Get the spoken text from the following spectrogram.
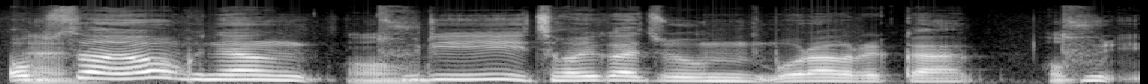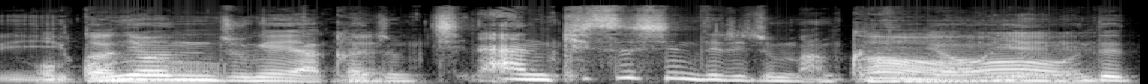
없어요. 그냥 네. 어. 둘이 저희가 좀 뭐라 그럴까. 없- 둘, 이 없다뇨. 공연 중에 약간 예. 좀 진한 키스 씬들이 좀 많거든요. 어, 예, 예. 근데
